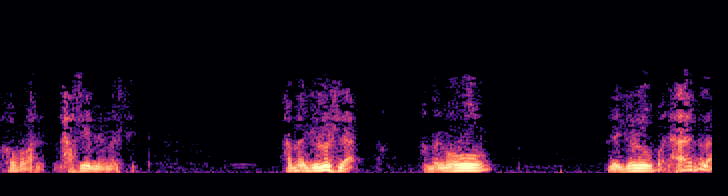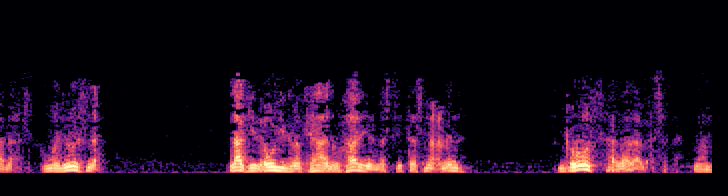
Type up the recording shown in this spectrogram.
الخبرة الحصير من المسجد. أما الجلوس لا. أما المرور للجنوب والحائط فلا بأس. أما الجلوس لا. لكن إذا وجد مكان خارج المسجد تسمع منه. الدروس هذا لا بأس به. نعم.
